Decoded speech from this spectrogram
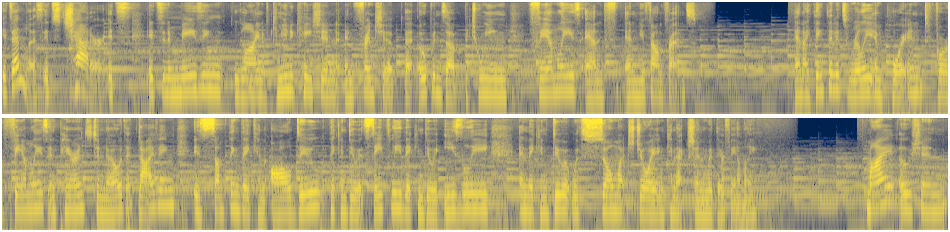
it's endless. It's chatter. It's it's an amazing line of communication and friendship that opens up between families and and newfound friends. And I think that it's really important for families and parents to know that diving is something they can all do. They can do it safely, they can do it easily, and they can do it with so much joy and connection with their family. My ocean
